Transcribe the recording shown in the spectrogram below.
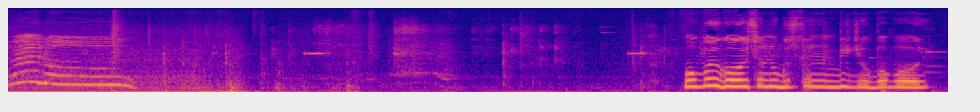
Hello! Bye-bye guys. Ano gusto ng video? Bye-bye.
